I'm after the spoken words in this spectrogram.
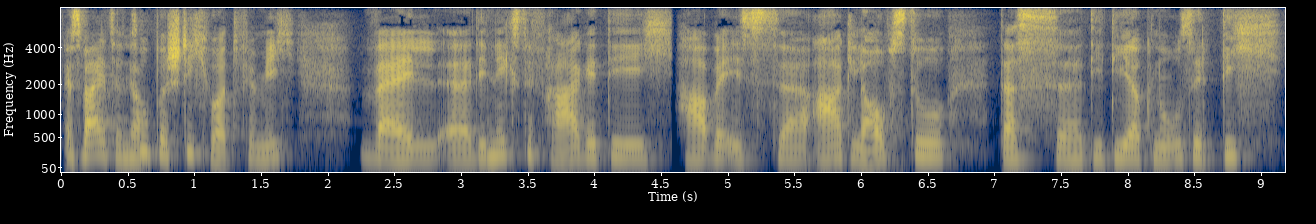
es war jetzt ein ja. super Stichwort für mich, weil äh, die nächste Frage, die ich habe, ist, äh, A, glaubst du, dass äh, die Diagnose dich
